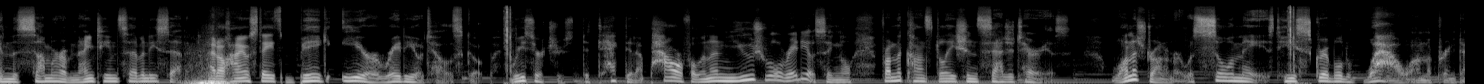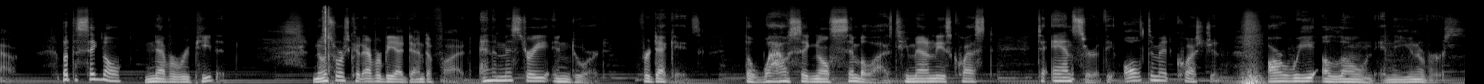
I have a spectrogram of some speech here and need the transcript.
In the summer of 1977, at Ohio State's Big Ear radio telescope, researchers detected a powerful and unusual radio signal from the constellation Sagittarius. One astronomer was so amazed he scribbled wow on the printout, but the signal never repeated. No source could ever be identified, and the mystery endured. For decades, the wow signal symbolized humanity's quest to answer the ultimate question, are we alone in the universe?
